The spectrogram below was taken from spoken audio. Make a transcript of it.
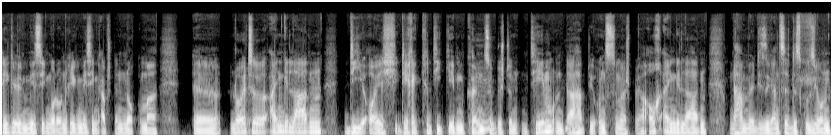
regelmäßigen oder unregelmäßigen Abständen noch immer äh, Leute eingeladen, die euch direkt Kritik geben können mhm. zu bestimmten Themen. Und da mhm. habt ihr uns zum Beispiel auch eingeladen. Und da haben wir diese ganze Diskussion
